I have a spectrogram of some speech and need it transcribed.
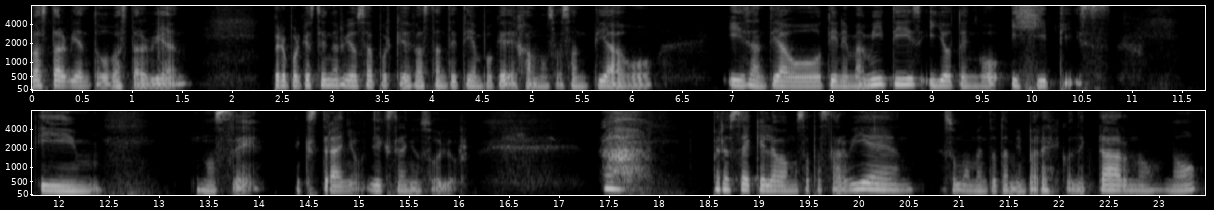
va a estar bien, todo va a estar bien. Pero ¿por qué estoy nerviosa? Porque es bastante tiempo que dejamos a Santiago. Y Santiago tiene mamitis y yo tengo hijitis. Y no sé, extraño y extraño su olor. Pero sé que la vamos a pasar bien. Es un momento también para desconectarnos, ¿no?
